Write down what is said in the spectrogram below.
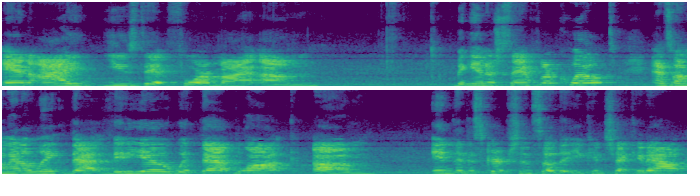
And I used it for my um, beginner sampler quilt. And so I'm going to link that video with that block um, in the description so that you can check it out.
